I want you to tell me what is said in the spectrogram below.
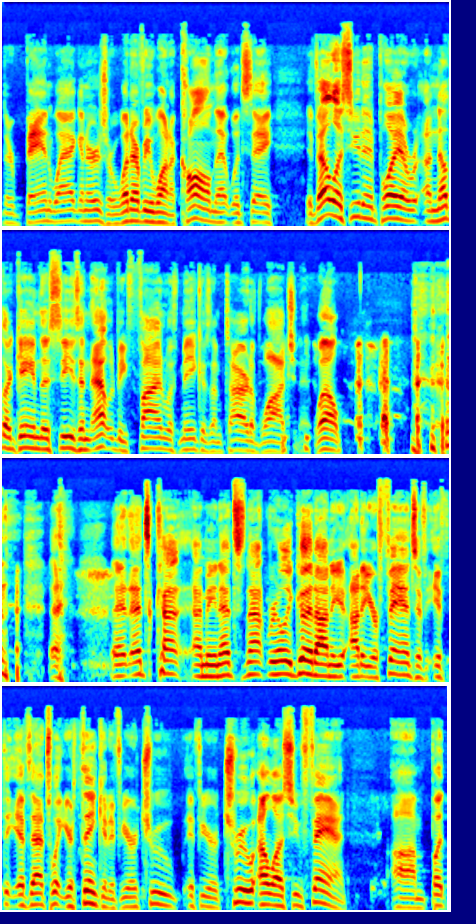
they're bandwagoners or whatever you want to call them. That would say, if LSU didn't play a, another game this season, that would be fine with me because I'm tired of watching it. Well, that's kind. Of, I mean, that's not really good out of your, out of your fans if if the, if that's what you're thinking. If you're a true if you're a true LSU fan, um, but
